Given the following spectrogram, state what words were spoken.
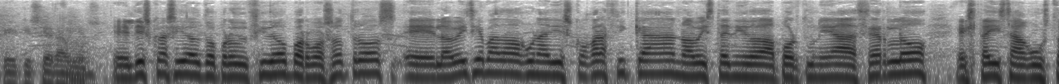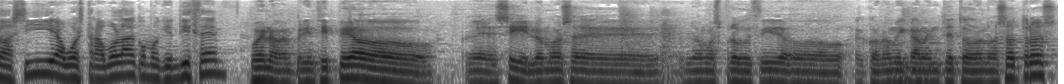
que quisiéramos. El disco ha sido autoproducido por vosotros. eh, ¿Lo habéis llevado a alguna discográfica? ¿No habéis tenido la oportunidad de hacerlo? ¿Estáis a gusto así, a vuestra bola, como quien dice? Bueno, en principio eh, sí, lo hemos, eh, lo hemos producido económicamente todos nosotros.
